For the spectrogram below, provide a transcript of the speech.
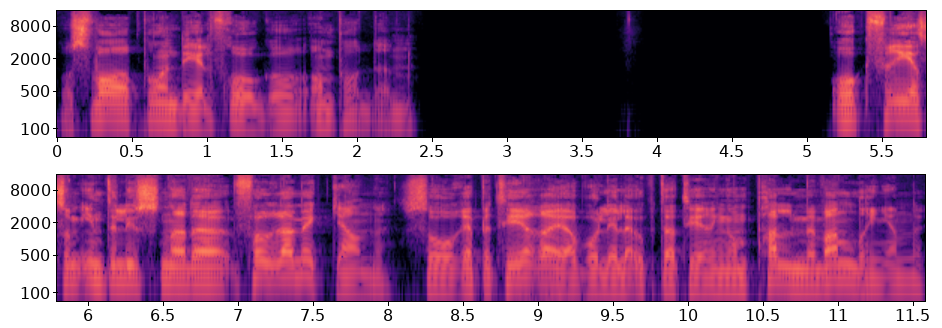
och svar på en del frågor om podden. Och för er som inte lyssnade förra veckan så repeterar jag vår lilla uppdatering om Palmevandringen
